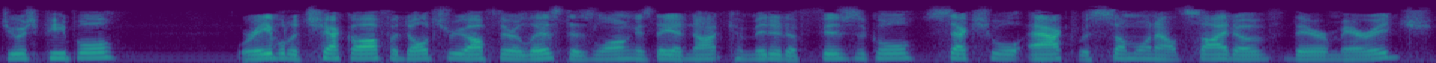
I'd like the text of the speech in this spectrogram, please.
Jewish people were able to check off adultery off their list as long as they had not committed a physical sexual act with someone outside of their marriage.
